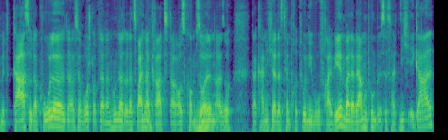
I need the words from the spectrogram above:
mit Gas oder Kohle, da ist ja wurscht, ob da dann 100 oder 200 Grad da rauskommen mhm. sollen. Also da kann ich ja das Temperaturniveau frei wählen. Bei der Wärmepumpe ist es halt nicht egal.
